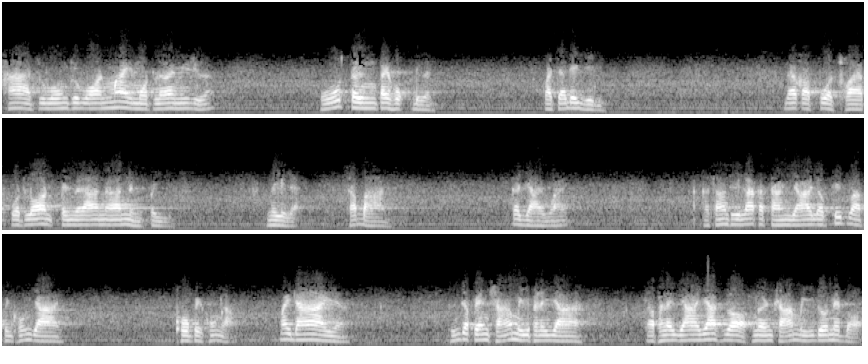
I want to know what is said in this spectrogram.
ผ้าจุวงจุวรไหม้หมดเลยมีเหลือ หูตึงไปหกเดือน กว่าจะได้ยิน แล้วก็ปวดชายปวดร้อนเป็นเวลานานหนึ่งปี นี่แหละสาบาน ก็ยายไว้ กระทั่งทีละกระตังยาย เราคิดว่าเป็นของยาย คงเป็นของเรา ไม่ได้เนี่ยถึงจะเป็นสามีภรรยา แต่ภรรยายักยอกเงินสามีโดยไม่บอก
